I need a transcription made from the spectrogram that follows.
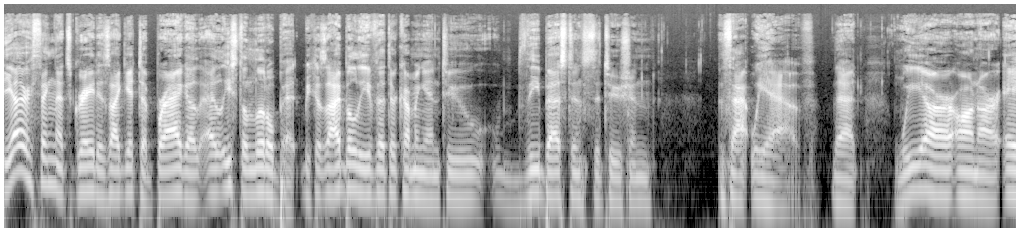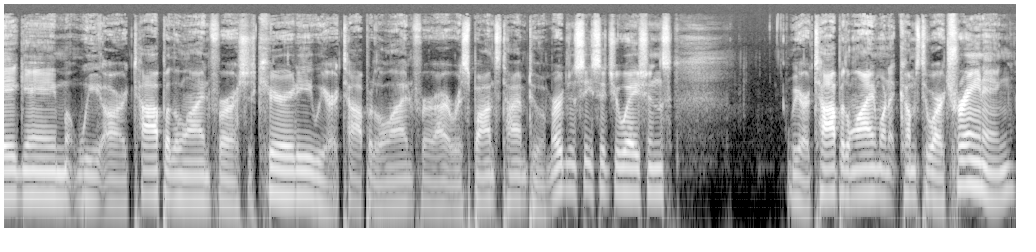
The other thing that's great is I get to brag a, at least a little bit because I believe that they're coming into the best institution that we have. That we are on our A game. We are top of the line for our security. We are top of the line for our response time to emergency situations. We are top of the line when it comes to our training.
